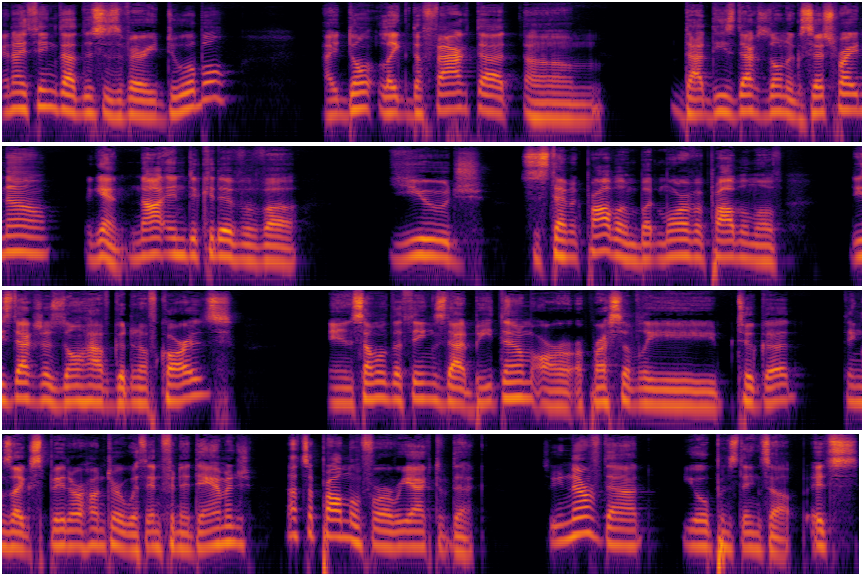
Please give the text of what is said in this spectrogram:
and I think that this is very doable. I don't like the fact that um, that these decks don't exist right now. Again, not indicative of a huge systemic problem, but more of a problem of these decks just don't have good enough cards. And some of the things that beat them are oppressively too good. Things like Spitter Hunter with infinite damage. That's a problem for a reactive deck. So you nerf that, you opens things up. It's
